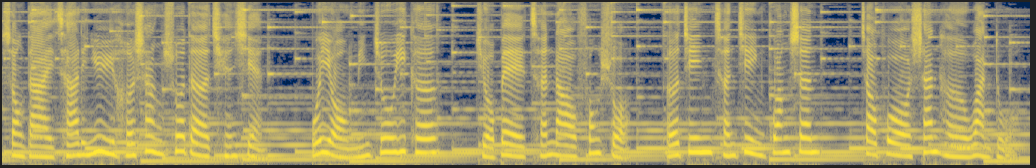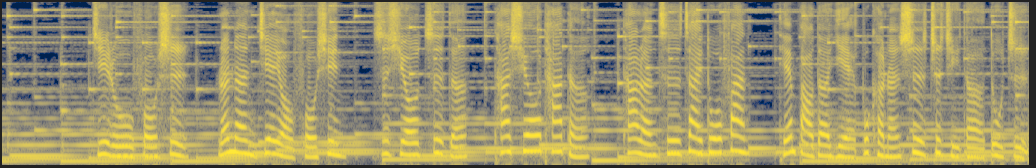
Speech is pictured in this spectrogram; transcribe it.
宋代茶林玉和尚说的浅显：我有明珠一颗，久被尘劳封锁，而今沉净光生，照破山河万朵。即如佛事，人人皆有佛性，自修自得。他修他得，他人吃再多饭，填饱的也不可能是自己的肚子。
